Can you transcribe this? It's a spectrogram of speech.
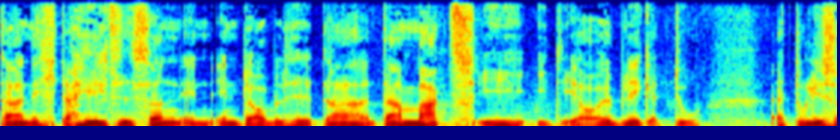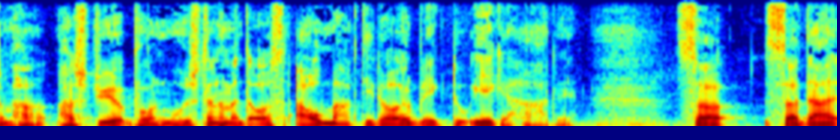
der, er, der er hele tiden sådan en, en dobbelthed. Der, der er magt i, i det øjeblik, at du, at du ligesom har, har styr på en modstander, men der er også afmagt i det øjeblik, du ikke har det. Så, så der,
